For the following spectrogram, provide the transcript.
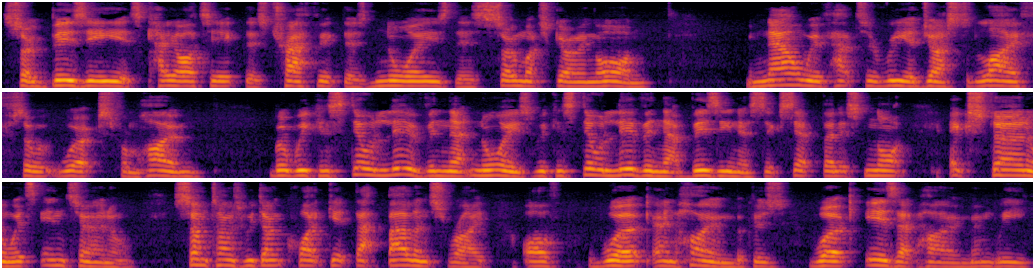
so busy, it's chaotic, there's traffic, there's noise, there's so much going on. Now we've had to readjust life so it works from home, but we can still live in that noise, we can still live in that busyness, except that it's not external, it's internal. Sometimes we don't quite get that balance right of work and home because work is at home and we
